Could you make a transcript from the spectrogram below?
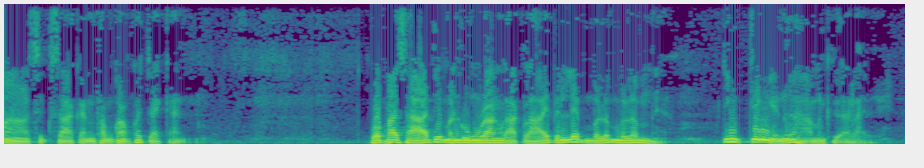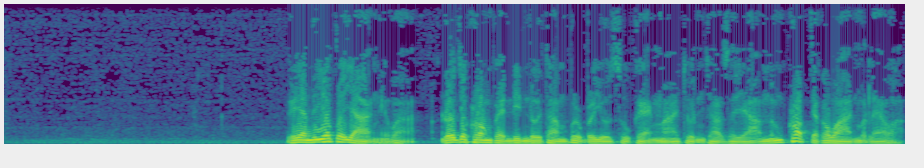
มาศึกษากันทำความเข้าใจกัน ว่าภาษาที่มันรุงรังหลากหลาย เป็นเล่มเบล่มเบล่มเนี่ย จริงๆเนี่ยเนื้อหามันคืออะไรอย่างที่ยกตัวอย่างเนี่ยว่า เราจะครองแผ่นดินโดยทำเพื่อประโยชน์สุขแข่งมาชนชาวสยามน้ำครอบจักรวาลหมดแล้วอะ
